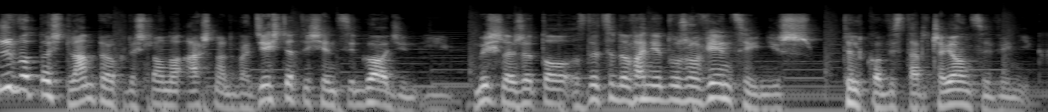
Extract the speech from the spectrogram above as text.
Żywotność lampy określono aż na 20 tysięcy godzin i myślę, że to zdecydowanie dużo więcej niż tylko wystarczający wynik.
